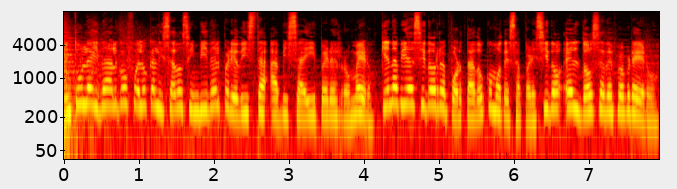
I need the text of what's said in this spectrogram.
En Tula Hidalgo fue localizado sin vida el periodista Abisaí Pérez Romero, quien había sido reportado como desaparecido el 12 de febrero.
